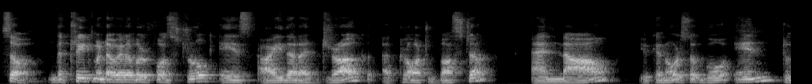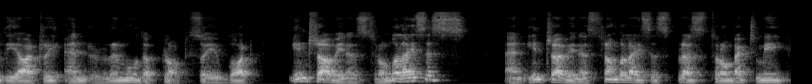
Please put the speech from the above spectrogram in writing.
So the treatment available for stroke is either a drug, a clot buster, and now you can also go into the artery and remove the clot. So you've got intravenous thrombolysis and intravenous thrombolysis plus thrombectomy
